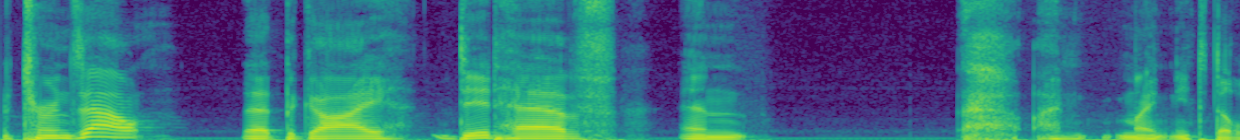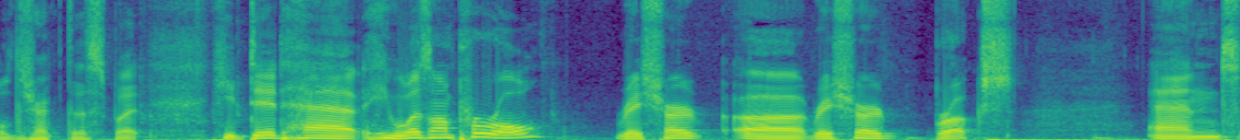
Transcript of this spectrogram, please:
it turns out that the guy did have, and I might need to double check this, but he did have, he was on parole, Rayshard, uh, Rayshard Brooks, and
